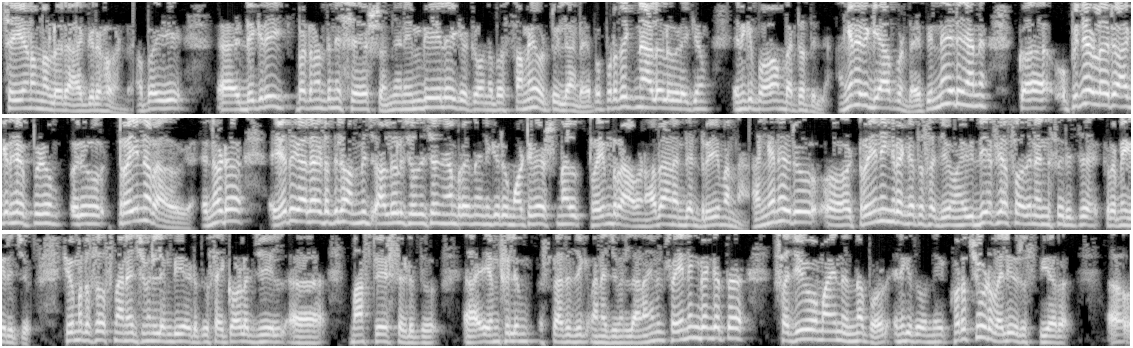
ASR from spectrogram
ചെയ്യണം എന്നുള്ള ഒരു ആഗ്രഹമുണ്ട്. അപ്പൊ ഈ ഡിഗ്രി പഠനത്തിന് ശേഷം ഞാൻ എം ബി എയിലേക്കൊക്കെ വന്നപ്പോൾ സമയം ഒട്ടും ഇല്ലാണ്ടായി. അപ്പൊ പ്രൊജക്ടിന് ആളുകൾ വിളിക്കും എനിക്ക് പോകാൻ പറ്റത്തില്ല. അങ്ങനെ ഒരു ഗ്യാപ്പ് ഉണ്ടായി. പിന്നീട് ഞാൻ പിന്നെയുള്ള ഒരു ആഗ്രഹം എപ്പോഴും ഒരു ട്രെയിനർ ആവുക. എന്നോട് ഏത് കാലഘട്ടത്തിലും അന്ന് ആളുകൾ ചോദിച്ചാൽ ഞാൻ പറയുന്നത് എനിക്കൊരു മോട്ടിവേഷണൽ ട്രെയിനർ ആവണം. അതാണ് എന്റെ ഡ്രീം എന്നാണ് അങ്ങനെ ഒരു ട്രെയിനിങ് രംഗത്ത് സജീവമായി വിദ്യാഭ്യാസം അതിനനുസരിച്ച് ക്രമീകരിച്ചു. ഹ്യൂമൻ റിസോഴ്സ് മാനേജ്മെന്റിൽ എം ബി എടുത്തു സൈക്കോളജിയിൽ മാസ്റ്റേഴ്സ് എടുത്തു. എം ഫിലിം സ്ട്രാറ്റജിക് മാനേജ്മെന്റിലാണ്. അങ്ങനെ ട്രെയിനിങ് രംഗത്ത് സജീവമായി നിന്നപ്പോൾ എനിക്ക് തോന്നി കുറച്ചുകൂടി വലിയൊരു സ്പിയർ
